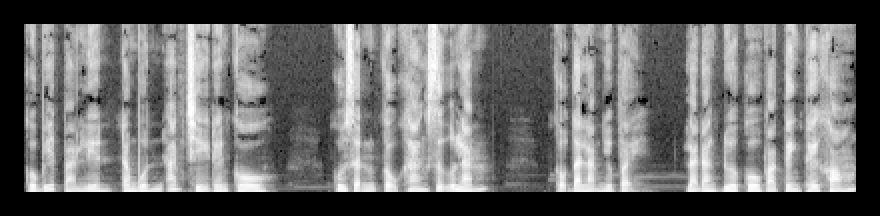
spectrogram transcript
Cô biết bà Liên đang muốn áp chỉ đến cô. Cô giận cậu Khang dữ lắm. Cậu ta làm như vậy là đang đưa cô vào tình thế khó.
